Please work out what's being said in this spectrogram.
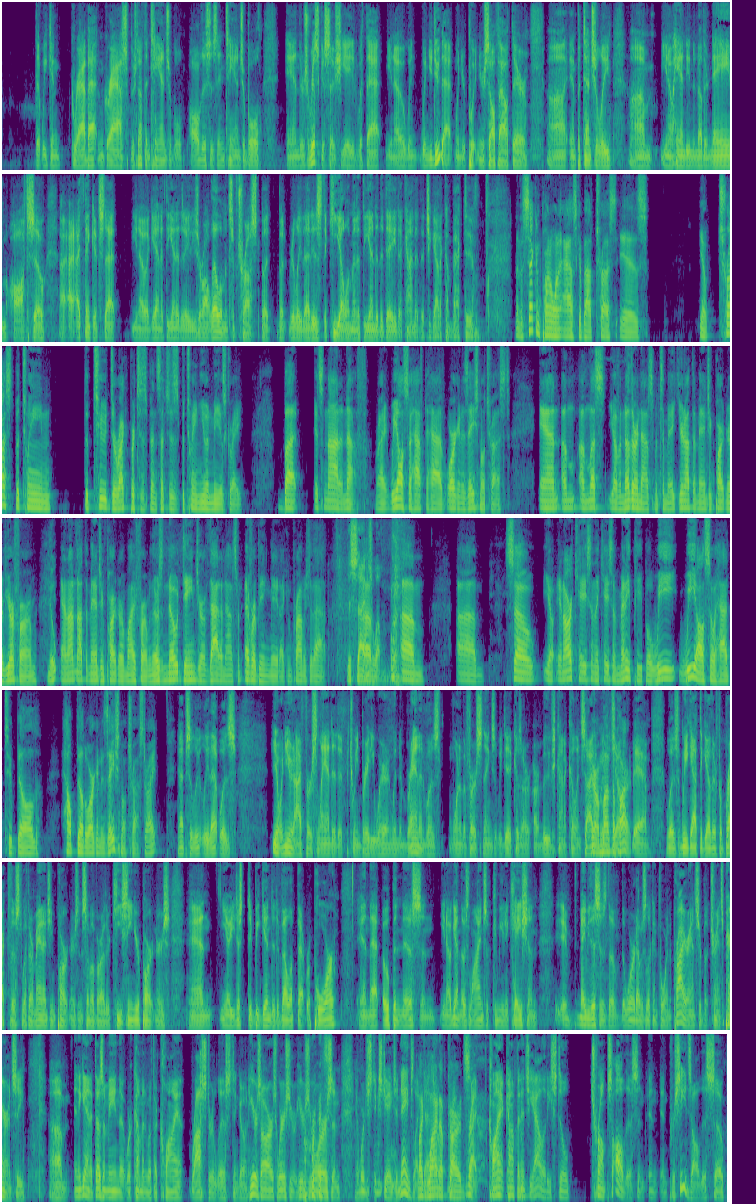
that we can grab at and grasp. There's nothing tangible. All this is intangible and there's risk associated with that. You know, when, when you do that, when you're putting yourself out there, uh, and potentially, um, you know, handing another name off. So I, I think it's that, you know, again, at the end of the day, these are all elements of trust, but, but really that is the key element at the end of the day to kind of that you got to come back to. Now, the second point I want to ask about trust is, you know, trust between the two direct participants, such as between you and me, is great, but it's not enough, right? We also have to have organizational trust. And um, unless you have another announcement to make, you're not the managing partner of your firm. Nope. And I'm not the managing partner of my firm. And there's no danger of that announcement ever being made. I can promise you that. This side um, as well. um, um, so, you know, in our case, in the case of many people, we, we also had to build, help build organizational trust, right? Absolutely. That was, you know, when you and I first landed it between Brady Ware and Windham Brannon was one of the first things that we did because our, our moves kind of coincided. They're a month apart. Other. Yeah. Was we got together for breakfast with our managing partners and some of our other key senior partners. And, you know, you just to begin to develop that rapport and that openness and, you know, again, those lines of communication. It, maybe this is the, the word I was looking for in the prior answer, but transparency. Um, and again, it doesn't mean that we're coming with a client roster list and going, here's ours, where's your, here's your yours, and and we're just exchanging names like, that. like that. lineup cards, right, right? Client confidentiality still trumps all this and, and, and precedes all this. So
